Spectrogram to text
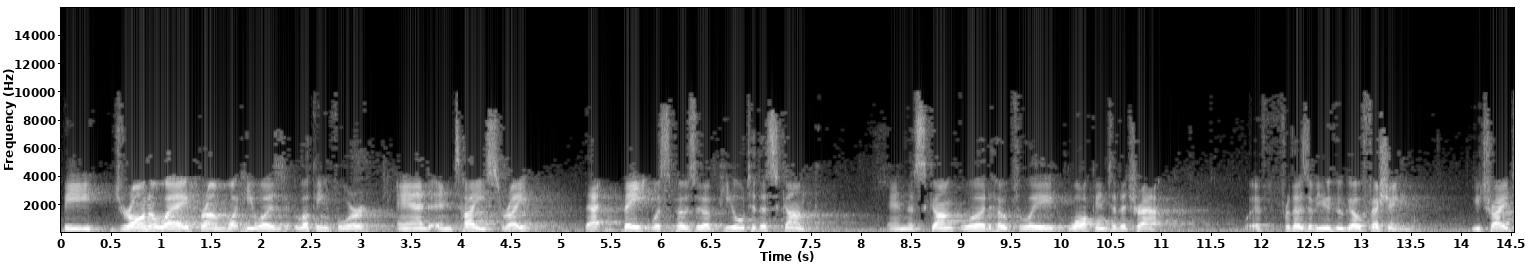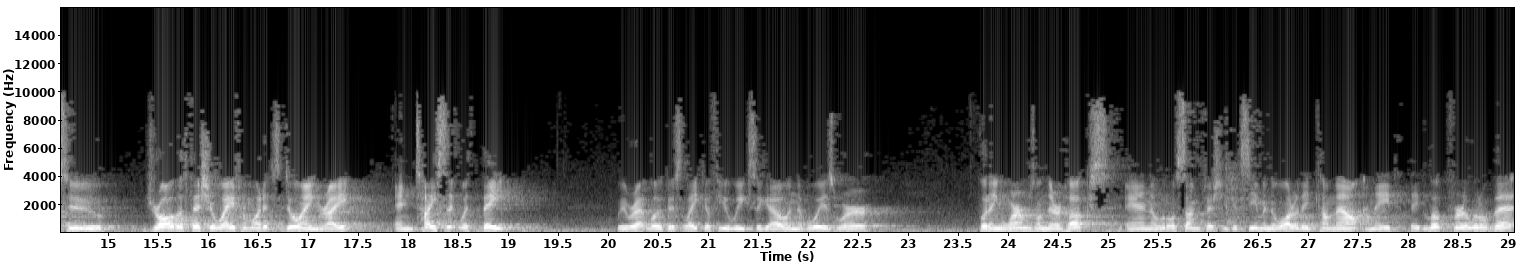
be drawn away from what he was looking for and enticed, right? That bait was supposed to appeal to the skunk, and the skunk would hopefully walk into the trap. If, for those of you who go fishing, you try to draw the fish away from what it's doing, right? Entice it with bait. We were at Locust Lake a few weeks ago, and the boys were putting worms on their hooks, and the little sunfish, you could see them in the water, they'd come out and they'd, they'd look for a little bit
